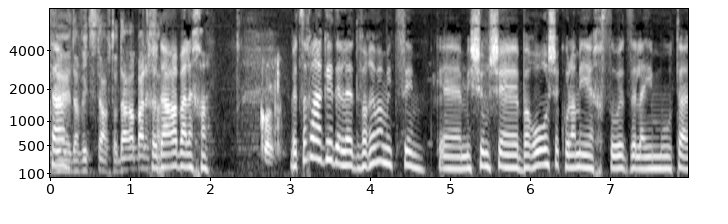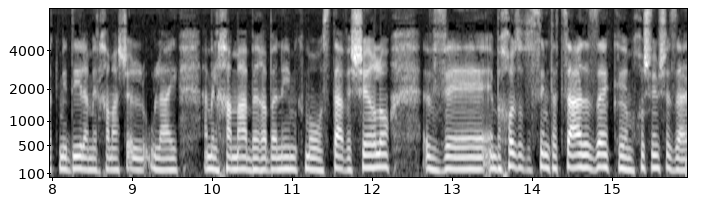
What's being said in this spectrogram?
סתיו. הרב דוד סתיו, תודה רבה לך. תודה רבה לך. הכל. וצריך להגיד, אלה דברים אמיצים, אה, משום שברור שכולם ייחסו את זה לעימות התמידי, למלחמה של אולי המלחמה ברבנים כמו סתיו ושרלו, והם בכל זאת עושים את הצעד הזה, כי הם חושבים שזה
